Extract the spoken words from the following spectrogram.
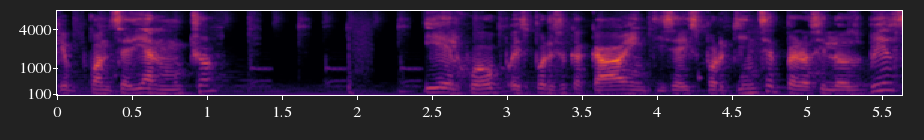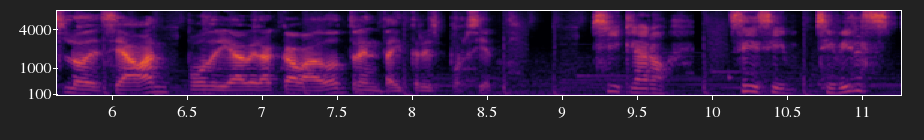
que concedían mucho. Y el juego es por eso que acaba 26 por 15, pero si los Bills lo deseaban, podría haber acabado 33 por 7. Sí, claro. Sí, sí, si Bills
